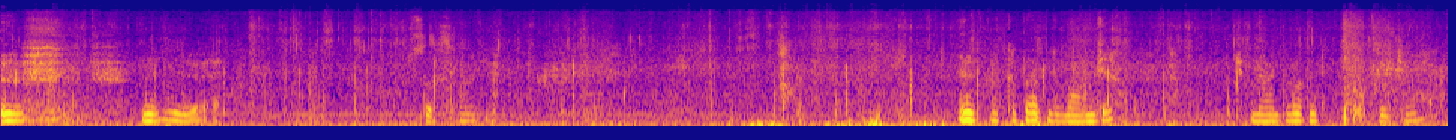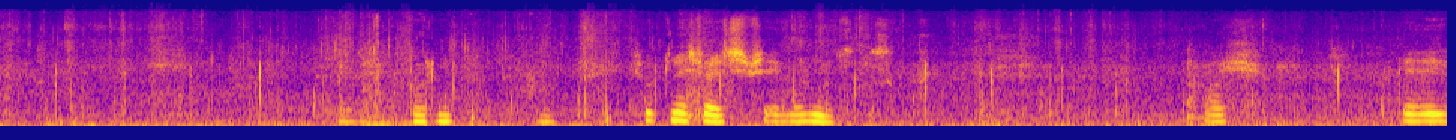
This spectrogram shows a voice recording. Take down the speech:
Öf. Ne oluyor sesler En arkadan dolanacağım. Şu merdivenden çıkacağım. Evet, böyle. Çok güneş var hiçbir şey görmüyorsunuz. Ay. Ey,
